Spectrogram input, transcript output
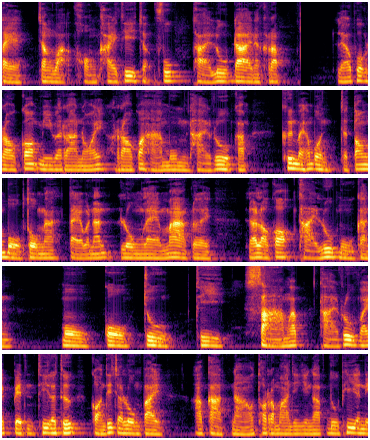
แต่จังหวะของใครที่จะฟุกถ่ายรูปได้นะครับ แล้วพวกเราก็มีเวลาน้อย เราก็หามุมถ่ายรูปครับ ขึ้นไปข้างบนจะต้องโบกธงนะ แต่วันนั้นลงแรงมากเลย แล้วเราก็ถ่ายรูปหมู่กันโมโกจูที สามครับถ่ายรูปไว้เป็นที่ระทึกก่อนที่จะลงไป อากาศหนาวทรมานจริงๆครับ ดูพี่อเน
